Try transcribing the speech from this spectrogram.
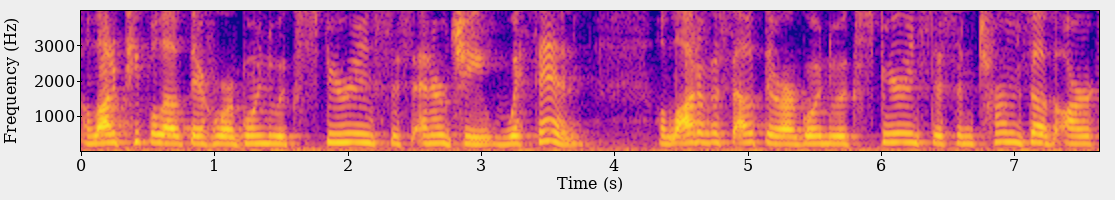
a lot of people out there who are going to experience this energy within, a lot of us out there are going to experience this in terms of our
